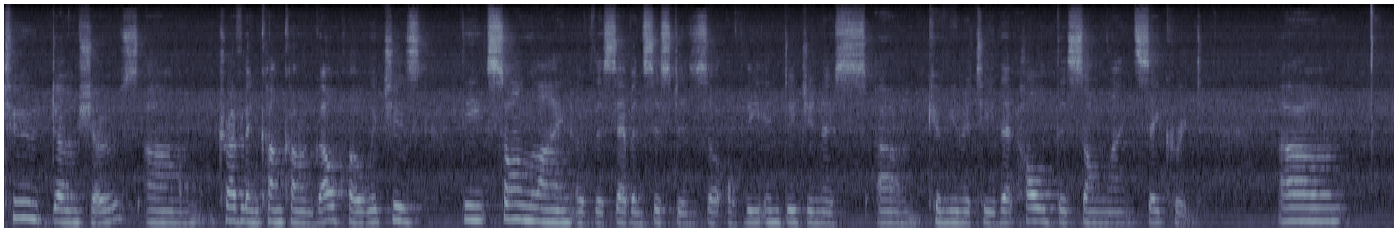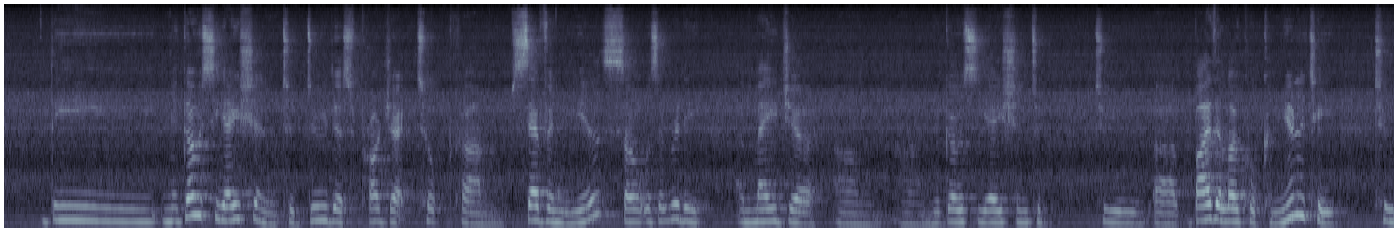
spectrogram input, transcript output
two dome shows, um, Traveling Kungkarangkalpa, which is the songline of the Seven Sisters of the indigenous um, community that hold this songline sacred. Um, the negotiation to do this project took um, seven years, so it was a really a major um, uh, negotiation to to uh, by the local community to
